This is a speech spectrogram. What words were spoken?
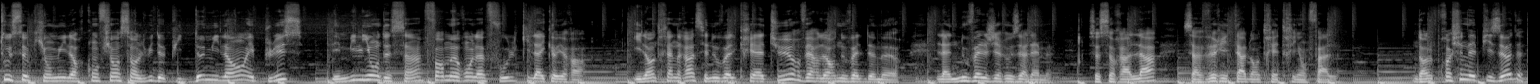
Tous ceux qui ont mis leur confiance en lui depuis 2000 ans et plus, des millions de saints, formeront la foule qui l'accueillera. Il entraînera ces nouvelles créatures vers leur nouvelle demeure, la Nouvelle Jérusalem. Ce sera là sa véritable entrée triomphale. Dans le prochain épisode,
